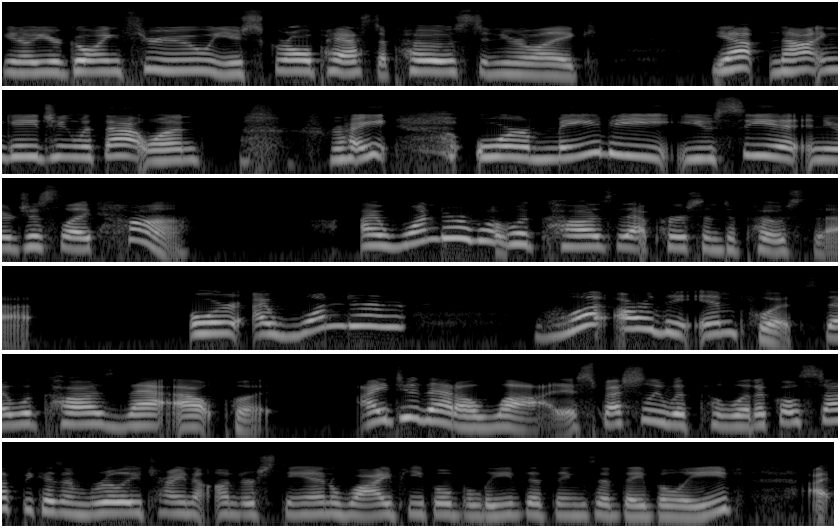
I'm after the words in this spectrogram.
you know, you're going through, you scroll past a post and you're like, yep, not engaging with that one, right? Or maybe you see it and you're just like, huh, I wonder what would cause that person to post that. Or I wonder what are the inputs that would cause that output. I do that a lot, especially with political stuff, because I'm really trying to understand why people believe the things that they believe. I,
